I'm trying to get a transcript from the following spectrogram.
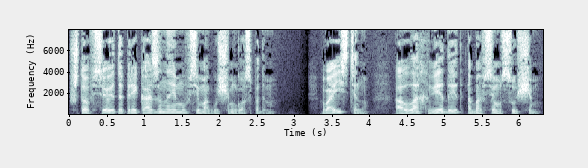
что все это приказано ему всемогущим Господом. Воистину, Аллах ведает обо всем сущем,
